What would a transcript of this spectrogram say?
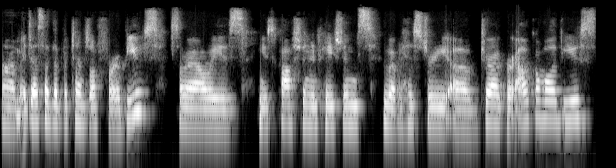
Um, it does have the potential for abuse, so I always use caution in patients who have a history of drug or alcohol abuse,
